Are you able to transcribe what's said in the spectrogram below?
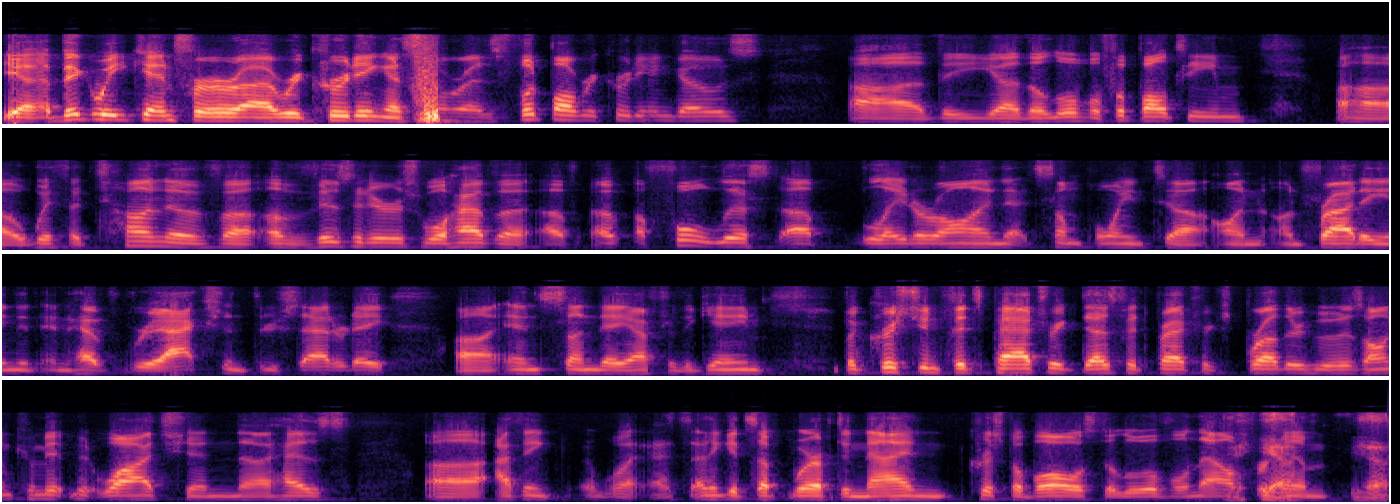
Yeah, a big weekend for uh, recruiting as far as football recruiting goes. Uh, the uh, the Louisville football team uh, with a ton of, uh, of visitors. We'll have a, a, a, full list up later on at some point uh, on on Friday and, and have reaction through Saturday uh, and Sunday after the game. But Christian Fitzpatrick, Dez Fitzpatrick's brother, who is on commitment watch and uh, has uh, I think what I think it's up we're up to nine crystal balls to Louisville now for yeah, him. Yeah.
